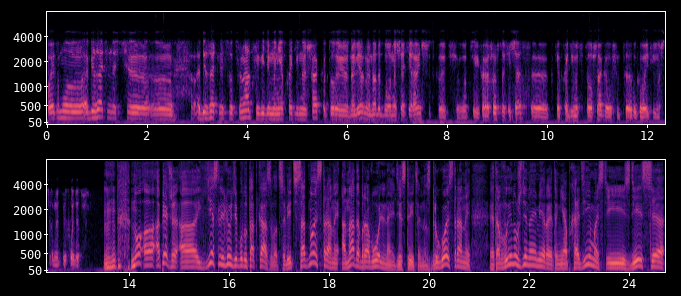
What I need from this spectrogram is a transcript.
Поэтому обязательность, э, э, обязательность вакцинации, видимо, необходимый шаг, который, наверное, надо было начать и раньше, сказать. Вот. И хорошо, что сейчас э, к необходимости этого шага, в общем-то, руководители нашей страны приходят. Но, а, опять же, а, если люди будут отказываться, ведь с одной стороны она добровольная, действительно, с другой стороны это вынужденная мера, это необходимость, и здесь, э,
